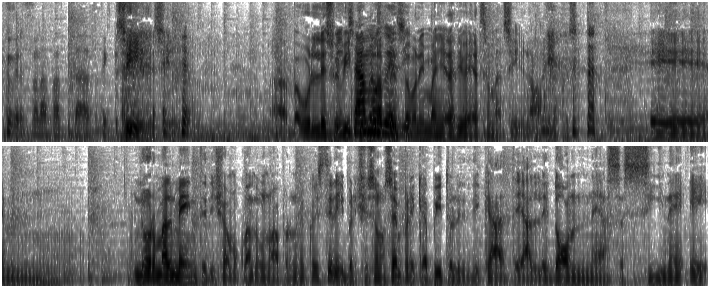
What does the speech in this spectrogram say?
Che persona fantastica. Sì, sì. Ah, le sue Diciamo vittime la così. pensavano in maniera diversa, ma sì, no, comunque sì. E, mm, normalmente, diciamo, quando uno apre uno di questi libri ci sono sempre i capitoli dedicati alle donne assassine e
